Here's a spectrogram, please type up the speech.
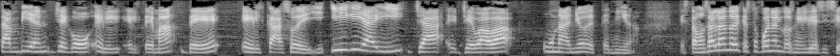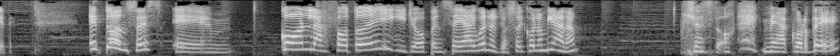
también llegó el, el tema de el caso de Iggy. Iggy ahí ya llevaba un año detenida. Estamos hablando de que esto fue en el 2017. Entonces, eh, con la foto de Iggy yo pensé, ay, bueno, yo soy colombiana. Esto me acordé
